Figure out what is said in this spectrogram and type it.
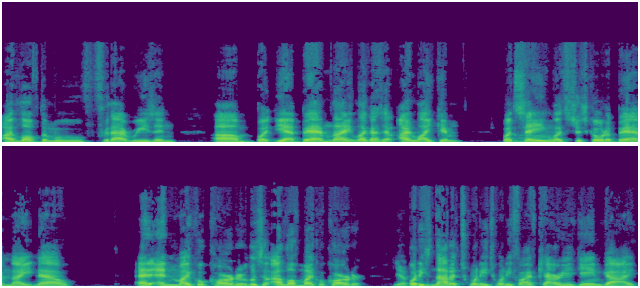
I love the move for that reason. Um, but yeah, Bam Knight, like I said, I like him. But mm-hmm. saying let's just go to Bam Knight now and, and Michael Carter, listen, I love Michael Carter, yep. but he's not a 20, 25 carry a game guy.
